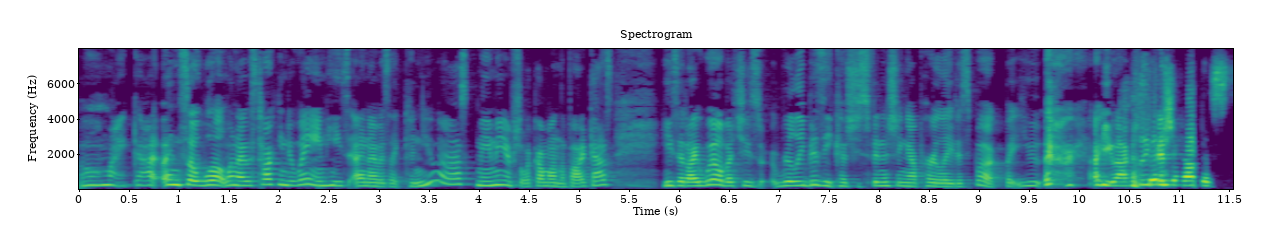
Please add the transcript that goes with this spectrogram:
Oh my god! And so, well, when I was talking to Wayne, he's and I was like, "Can you ask Mimi if she'll come on the podcast?" He said, "I will, but she's really busy because she's finishing up her latest book." But you, are you actually finishing fin- up is,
